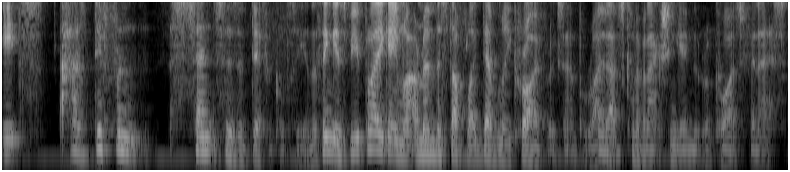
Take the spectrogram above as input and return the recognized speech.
it's has different senses of difficulty. And the thing is, if you play a game like I remember stuff like Devil May Cry, for example, right? That's kind of an action game that requires finesse.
